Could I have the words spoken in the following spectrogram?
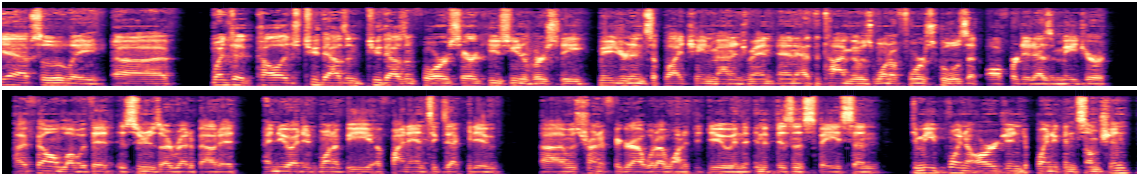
Yeah, absolutely. Uh, Went to college 2000, 2004, Syracuse University, majored in supply chain management. And at the time, it was one of four schools that offered it as a major. I fell in love with it as soon as I read about it. I knew I didn't want to be a finance executive. Uh, I was trying to figure out what I wanted to do in the, in the business space. And to me, point of origin to point of consumption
